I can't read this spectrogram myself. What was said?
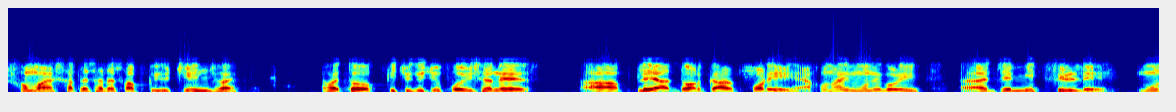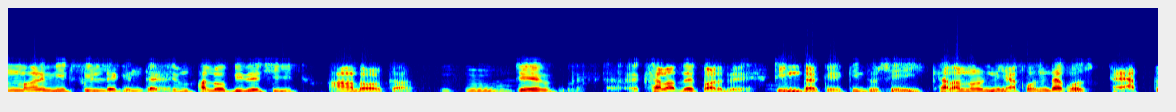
সময়ের সাথে সাথে সব কিছু চেঞ্জ হয়। হয়তো কিছু কিছু পজিশনের প্লেয়ার দরকার পড়ে। এখন আমি মনে করি যে মিডফিল্ডে মোহনবাগানের মিডফিল্ডে কিন্তু একজন ভালো বিদেশি আনা দরকার। যে খেলাতে পারবে টিমটাকে কিন্তু সেই খেলানোর নেই। এখন দেখো এত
